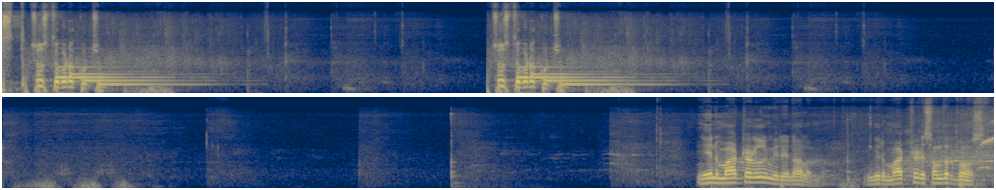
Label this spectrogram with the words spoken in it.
ఇష్ట చూస్తూ కూడా కూర్చో. చూస్తూ కూడా కూర్చో. నేను మాట్లాడాలి మీరు వినాలమ్మా. మీరు మాట్లాడే సందర్భం వస్తుంది.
